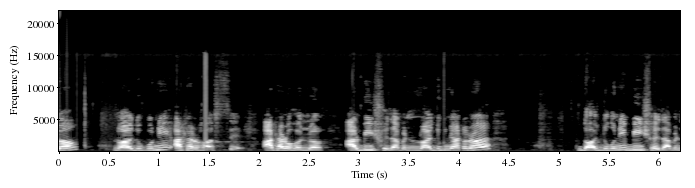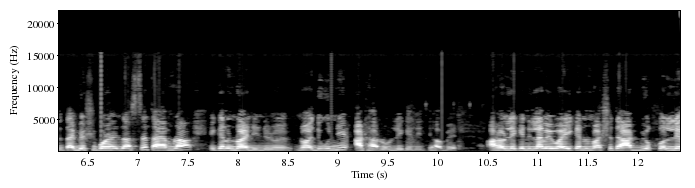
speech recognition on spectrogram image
নং নয় দুগুনি আঠারো হচ্ছে। আঠারো হলো, আর বিশ হয়ে যাবে নয় দুগুনি আঠারো দশ দুগুনি বিশ হয়ে যাবে না, তাই বেশি বড় হয়ে যাচ্ছে, তাই আমরা এখানে নয় নিয়ে নয় দুগুনি আঠারো লিখে নিতে হবে। আঠারো লিখে নিলাম, এবার এখানে নয়ের সাথে আট বিয়োগ করলে,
